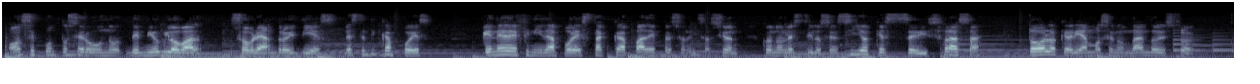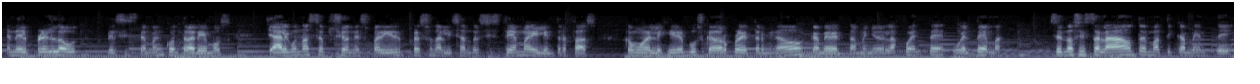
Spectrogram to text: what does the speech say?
11.01 de MIUI Global sobre Android 10. La estética, pues, viene definida por esta capa de personalización, con un estilo sencillo que se disfraza todo lo que veríamos en un Android Store. En el preload del sistema encontraremos ya algunas opciones para ir personalizando el sistema y la interfaz, como elegir el buscador predeterminado, cambiar el tamaño de la fuente o el tema. Se nos instalarán automáticamente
